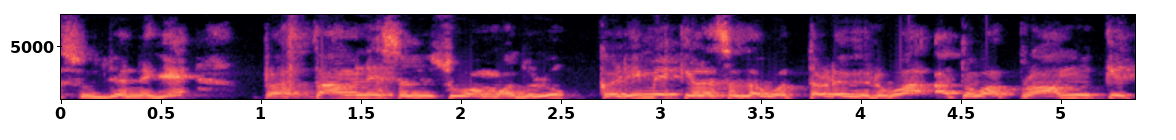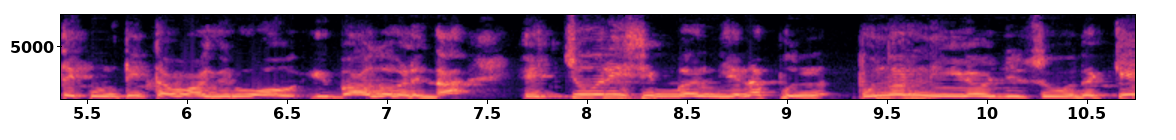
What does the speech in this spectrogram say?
ಸೃಜನೆಗೆ ಪ್ರಸ್ತಾವನೆ ಸಲ್ಲಿಸುವ ಮೊದಲು ಕಡಿಮೆ ಕೆಲಸದ ಒತ್ತಡವಿರುವ ಅಥವಾ ಪ್ರಾಮುಖ್ಯತೆ ಕುಂಠಿತವಾಗಿರುವ ವಿಭಾಗಗಳಿಂದ ಹೆಚ್ಚುವರಿ ಸಿಬ್ಬಂದಿಯನ್ನ ಪುನ್ ಪುನರ್ ನಿಯೋಜಿಸುವುದಕ್ಕೆ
